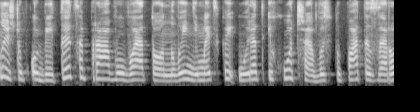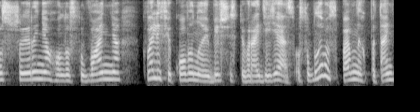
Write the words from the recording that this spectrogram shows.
Ну і щоб обійти це право вето, новий німецький уряд і хоче виступати за розширення голосування кваліфікованою більшістю в Раді ЄС, особливо з певних питань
